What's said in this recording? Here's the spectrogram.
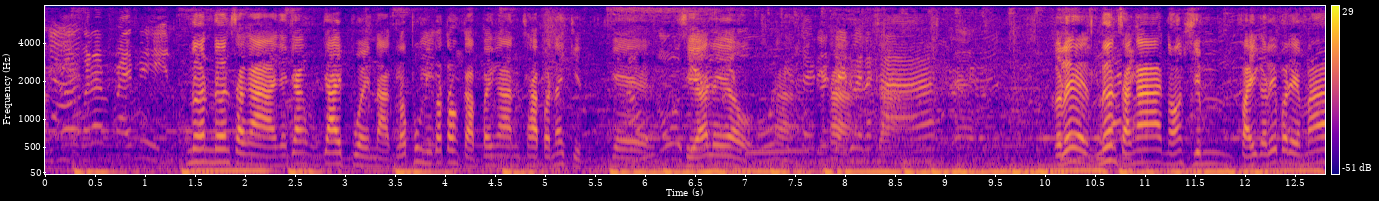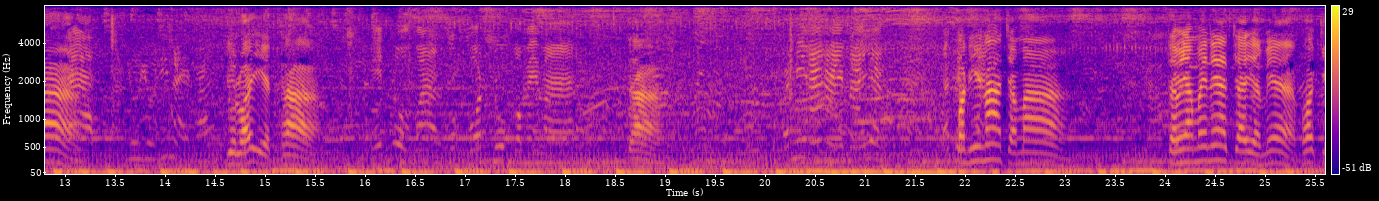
วันนั้นไปไม่ เห็นเนินเนินสง่าอย่างยังยายป่วยหนัก แล้วพรุ่งนี้ก็ต้องกลับไปงานชาปนกิจแกเสียแล้วค่ะดีใจด้วยนะคะ ก็เลยเนินสง่าน้องคิมไฟก็เลยบ่ได้มาอยู่อยู่ที่ไหนคะอยู่ร้อยเอ็ดค่ะ เห็นบอกว่าลูกบดลูกก็ไม่มาจ้าวันนี้อาไอายมาอย่างวันนี้น่าจะมา แต่ยังไม่แน่ใจอะแม่เพราะแก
